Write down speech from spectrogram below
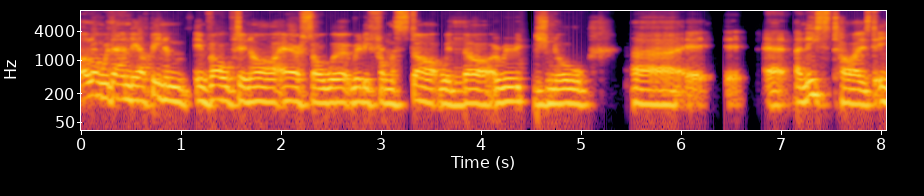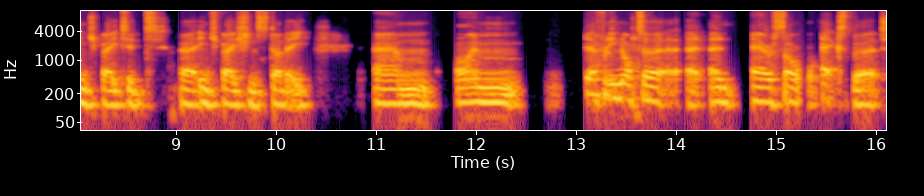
along with Andy, I've been involved in our aerosol work really from the start with our original uh, uh, anaesthetized intubated uh, intubation study. Um, I'm definitely not a, a, an aerosol expert,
